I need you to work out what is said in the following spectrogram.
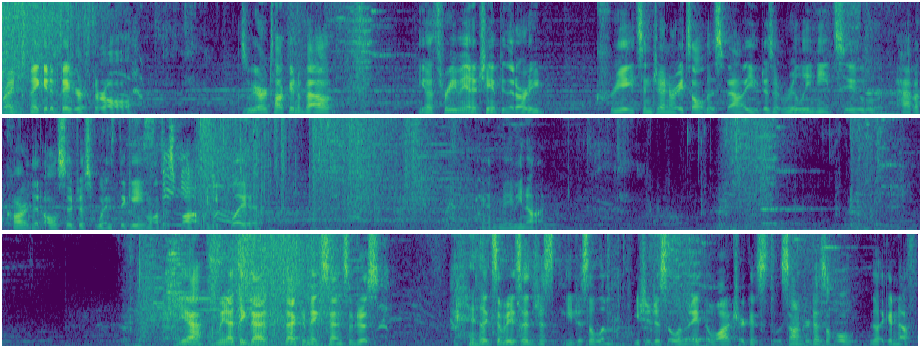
Right, just make it a bigger thrall. Because we are talking about, you know, three mana champion that already creates and generates all this value. Does it really need to have a card that also just wins the game on the spot when you play it? And maybe not. Yeah, I mean, I think that that could make sense of just like somebody says, just you just elim you should just eliminate the Watcher because Lissandra does a whole like enough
